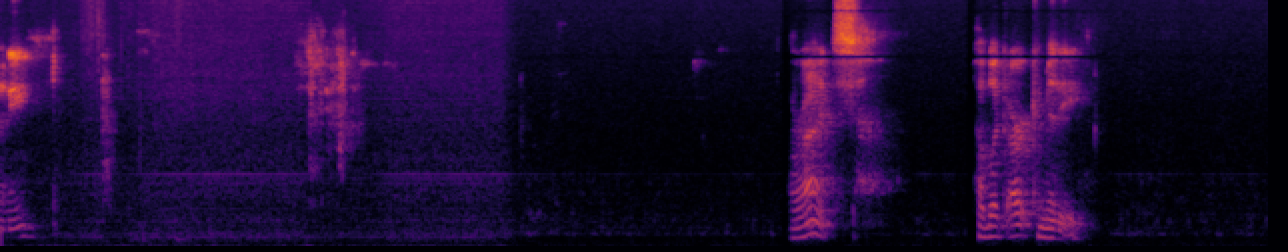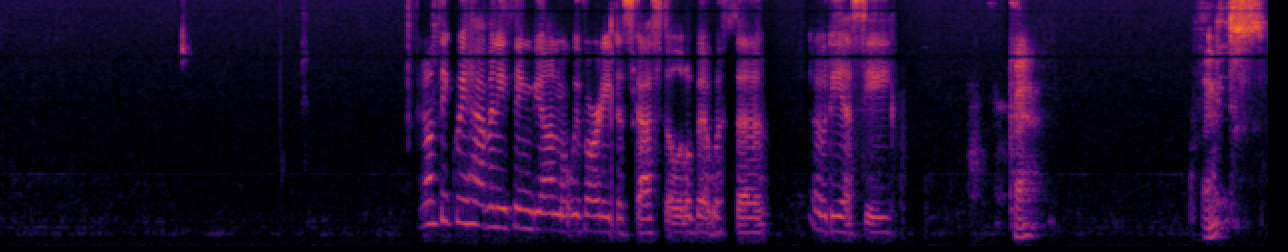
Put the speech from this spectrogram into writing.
I don't have any. All right. Public Art Committee. I don't think we have anything beyond what we've already discussed a little bit with the ODSE. Okay. Thanks.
